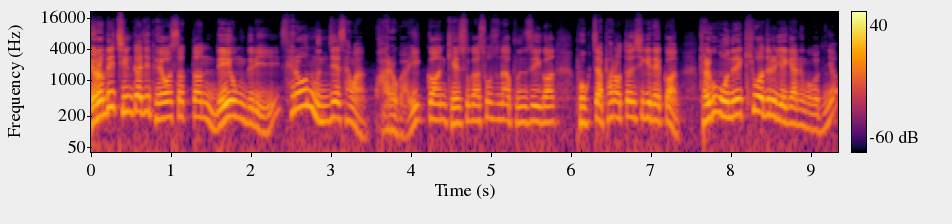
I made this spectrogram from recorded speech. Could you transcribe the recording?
여러분들이 지금까지 배웠었던 내용들이 새로운 문제 상황, 괄호가 있건 개수가 소수나 분수이건 복잡한 어떤 식이 됐건 결국 오늘의 키워드를 얘기하는 거거든요.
